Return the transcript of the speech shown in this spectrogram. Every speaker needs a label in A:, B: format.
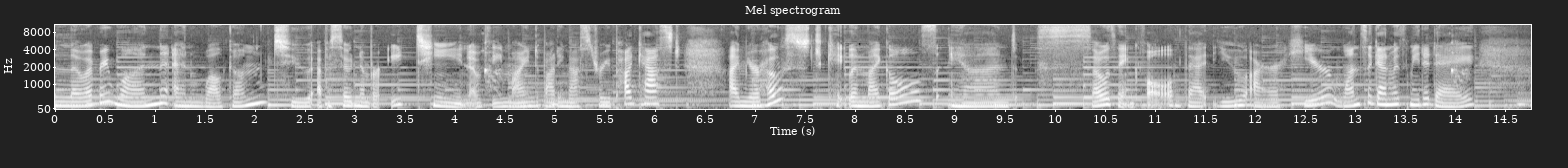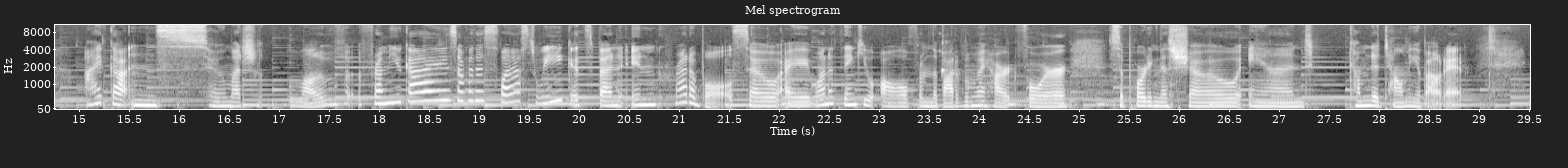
A: Hello, everyone, and welcome to episode number 18 of the Mind Body Mastery podcast. I'm your host, Caitlin Michaels, and so thankful that you are here once again with me today. I've gotten so much love from you guys over this last week. It's been incredible. So, I want to thank you all from the bottom of my heart for supporting this show and come to tell me about it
